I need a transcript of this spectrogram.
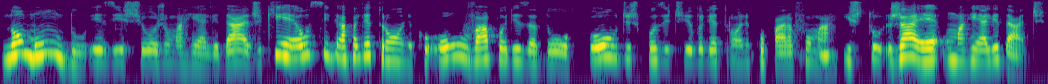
no mundo existe hoje uma realidade que é o cigarro eletrônico, ou o vaporizador, ou o dispositivo eletrônico para fumar. Isto já é uma realidade.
